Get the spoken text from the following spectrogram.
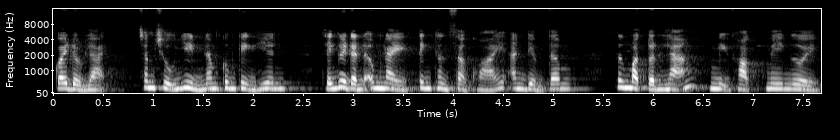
Quay đầu lại, chăm chú nhìn năm công kình hiên, thấy người đàn ông này tinh thần sảng khoái, ăn điểm tâm, gương mặt tuấn lãng, mị hoặc, mê người,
